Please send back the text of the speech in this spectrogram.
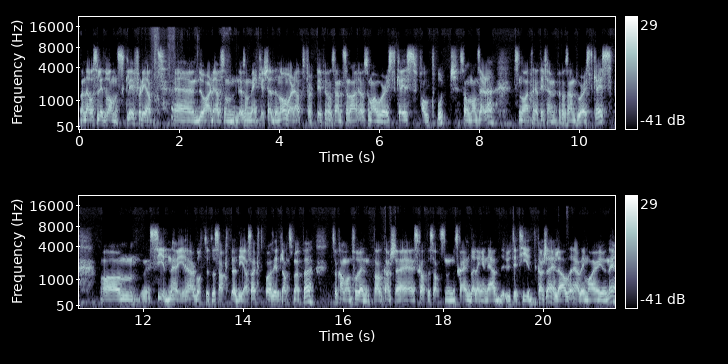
Men det er også litt vanskelig, fordi at eh, du har det som, det som, egentlig skjedde nå, var det at 40% scenario som var worst case, falt bort, sånn man ser det. Så nå er 35% worst case. Og um, siden Høyre har gått ut og sagt det de har sagt på sitt landsmøte, så kan man forvente at kanskje skattesatsen skal enda lenger ned ut i tid, kanskje, eller allerede i mai og juni.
